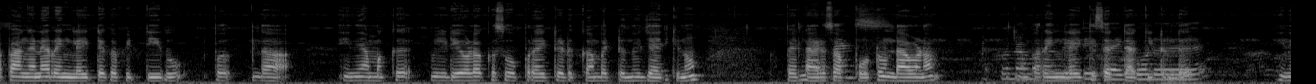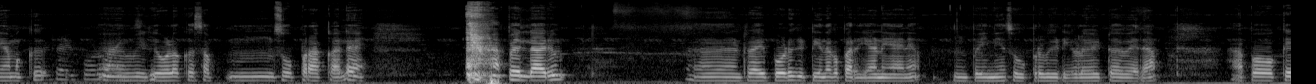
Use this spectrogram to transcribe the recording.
അപ്പോൾ അങ്ങനെ റിംഗ് ലൈറ്റൊക്കെ ഫിറ്റ് ചെയ്തു. ഇപ്പോൾ എന്താ ഇനി നമുക്ക് വീഡിയോകളൊക്കെ സൂപ്പറായിട്ട് എടുക്കാൻ പറ്റുമെന്ന് വിചാരിക്കണു അപ്പോൾ എല്ലാവരും സപ്പോർട്ടും ഉണ്ടാവണം. അപ്പോൾ റിംഗ് ലൈറ്റ് സെറ്റാക്കിയിട്ടുണ്ട് ഇനി നമുക്ക് വീഡിയോകളൊക്കെ സൂപ്പറാക്കാം അല്ലേ അപ്പോൾ എല്ലാവരും ട്രൈപോഡ് കിട്ടിയെന്നൊക്കെ പറയുകയാണ് ഞാൻ അപ്പോൾ ഇനി സൂപ്പർ വീഡിയോകളായിട്ട് വരാം. അപ്പോൾ ഓക്കെ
